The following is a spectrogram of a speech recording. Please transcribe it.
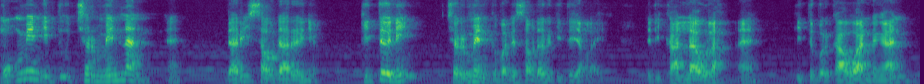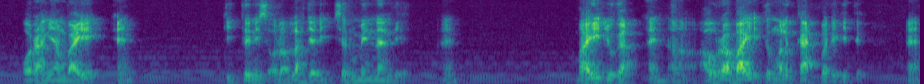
mukmin itu cerminan eh dari saudaranya kita ni cermin kepada saudara kita yang lain jadi kalaulah eh kita berkawan dengan orang yang baik eh kita ni seolah-olah jadi cerminan dia. Eh? Baik juga. Eh? Ha, aura baik itu melekat pada kita. Eh?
